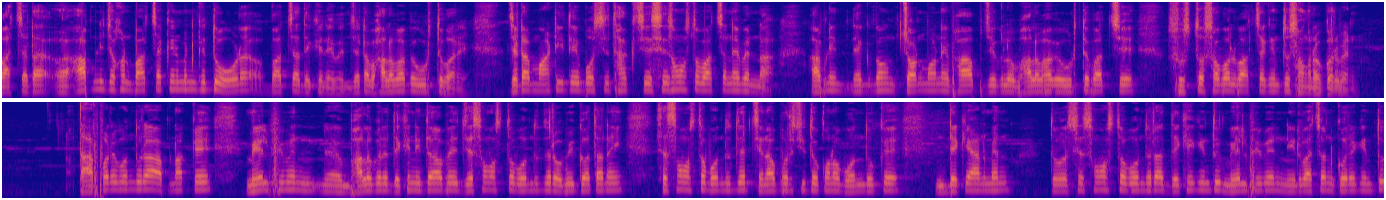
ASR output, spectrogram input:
বাচ্চাটা আপনি যখন বাচ্চা কিনবেন কিন্তু ওরা বাচ্চা দেখে নেবেন, যেটা ভালোভাবে উঠতে পারে। যেটা মাটিতে বসে থাকছে সে সমস্ত বাচ্চা নেবেন না। আপনি একদম চনমনে ভাব যেগুলো ভালোভাবে উঠতে পারছে, সুস্থ সবল বাচ্চা কিন্তু সংগ্রহ করবেন। তারপরে বন্ধুরা আপনাকে মেল ফিমেল ভালো করে দেখে নিতে হবে, যে সমস্ত বন্ধুদের অভিজ্ঞতা নেই, সে সমস্ত বন্ধুদের চেনা পরিচিত কোনো বন্ধুকে ডেকে আনবেন। তো সে সমস্ত বন্ধুরা দেখে কিন্তু মেল ফিমেল নির্বাচন করে কিন্তু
